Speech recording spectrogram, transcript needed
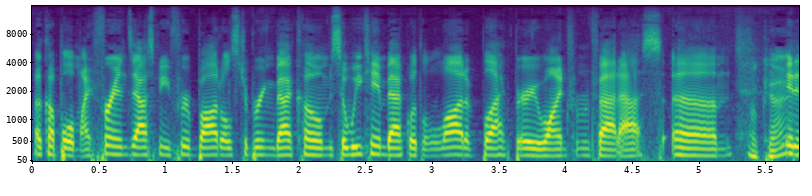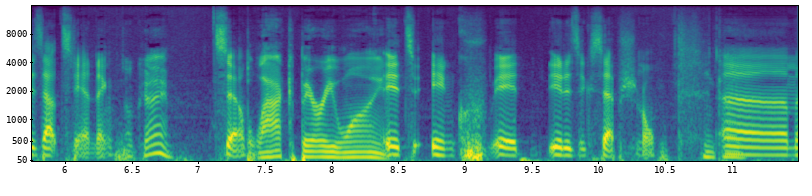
A couple of my friends asked me for bottles to bring back home, so we came back with a lot of blackberry wine from Fat Ass. Um, Okay. It is outstanding. Okay. So Blackberry wine. it's inc- it it is exceptional. Okay. Um,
